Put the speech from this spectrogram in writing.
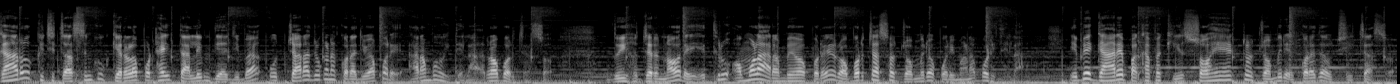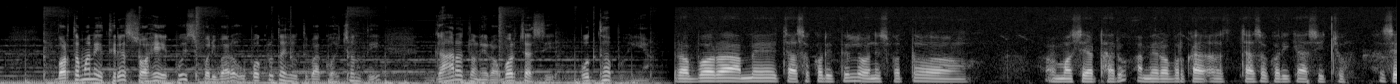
ଗାଁର କିଛି ଚାଷୀଙ୍କୁ କେରଳ ପଠାଇ ତାଲିମ ଦିଆଯିବା ଓ ଚାରା ଯୋଗାଣ କରାଯିବା ପରେ ଆରମ୍ଭ ହୋଇଥିଲା ରବର ଚାଷ। ଦୁଇ ହଜାର ନଅରେ ଏଥିରୁ ଅମଳ ଆରମ୍ଭ ହେବା ପରେ ରବର ଚାଷ ଜମିର ପରିମାଣ ବଢ଼ିଥିଲା। ଏବେ ଗାଁରେ ପାଖାପାଖି ଶହେ ହେକ୍ଟର ଜମିରେ କରାଯାଉଛି ଚାଷ। ବର୍ତ୍ତମାନ ଏଥିରେ ଶହେ ଏକୋଇଶ ପରିବାର ଉପକୃତ ହେଉଥିବା କହିଛନ୍ତି ଗାଁର ଜଣେ ରବର ଚାଷୀ ବୁଦ୍ଧ ଭୂଇଁଆ। ରବର ଆମେ ଚାଷ କରିଥିଲୁ ଅନେଶ୍ୱତ ମସିହା ଠାରୁ ଆମେ ରବର ଚାଷ କରିକି ଆସିଛୁ। ସେ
